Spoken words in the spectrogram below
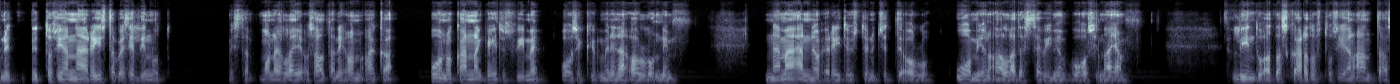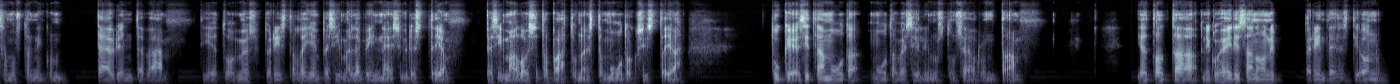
Ja nyt, nyt tosiaan nämä riistavesilinnut, mistä monella osalta niin on aika huono kannan kehitys viime vuosikymmeninä ollut, niin nämähän ne on erityisesti nyt sitten ollut huomion alla tässä viime vuosina ja lintuataskartoitus tosiaan antaa semmoista niin kuin täydentävää tietoa myös riistalajien pesimälevinneisyydestä ja pesimäaloissa tapahtuneista muutoksista ja tukee sitä muuta, muuta vesilinnustun seurantaa. Ja tota, niin kuin Heidi sanoi, niin perinteisesti on,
